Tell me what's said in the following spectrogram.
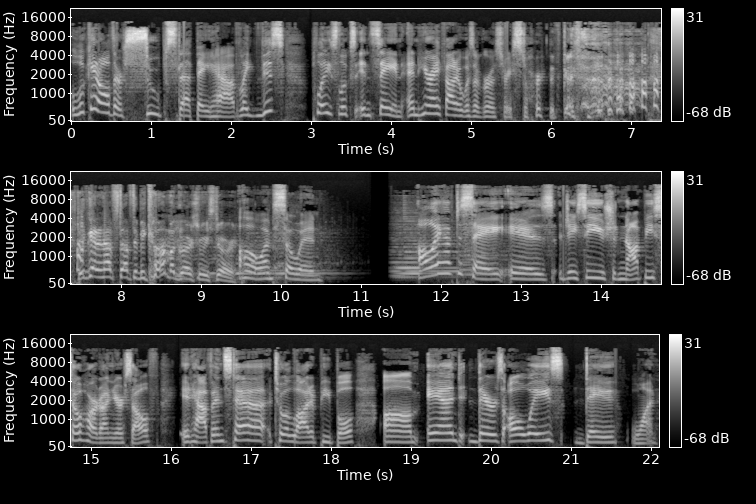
Look at all their soups that they have. Like this place looks insane. And here I thought it was a grocery store. They've got enough stuff to become a grocery store. Oh, I'm so in. All I have to say is, JC, you should not be so hard on yourself. It happens to to a lot of people, um, and there's always day one.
